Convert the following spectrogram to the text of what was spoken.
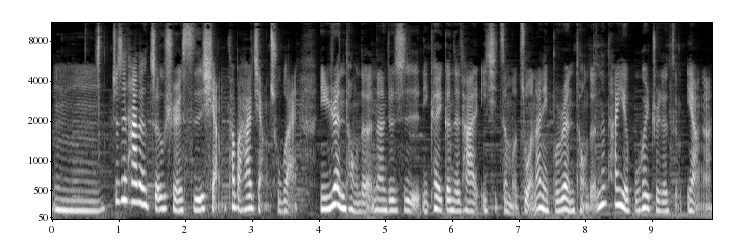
嗯，就是他的哲学思想，他把它讲出来，你认同的，那就是你可以跟着他一起这么做，那你不认同的，那他也不会觉得怎么样啊，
